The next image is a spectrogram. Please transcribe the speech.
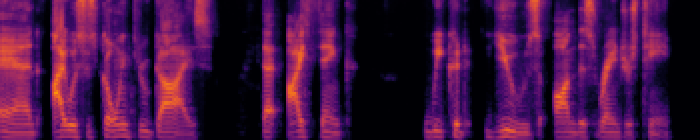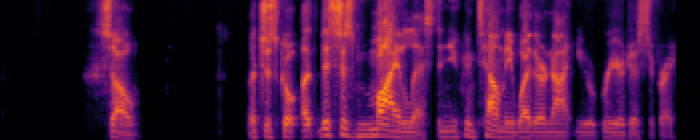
and I was just going through guys that I think we could use on this Rangers team. So let's just go. Uh, this is my list, and you can tell me whether or not you agree or disagree.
